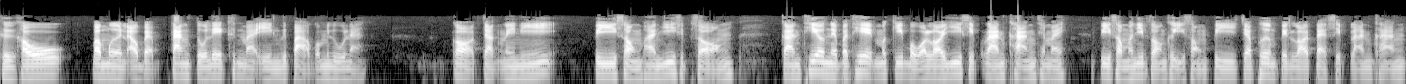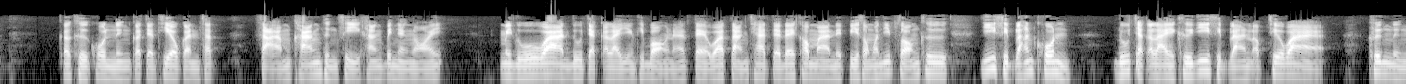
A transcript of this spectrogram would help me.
คือเขาประเมินเอาแบบตั้งตัวเลขขึ้นมาเองหรือเปล่าก็ไม่รู้นะ ก็จากในนี้ปี2022การเที่ยวในประเทศเมื่อกี้บอกว่า120ล้านครั้งใช่ไหมปี2022คืออีก2ปีจะเพิ่มเป็น180ล้านครั้ง ก็คือคนหนึ่งก็จะเที่ยวกันสัก3ครั้งถึง4ครั้งเป็นอย่างน้อย ไม่รู้ว่าดูจากอะไรอย่างที่บอกนะ แต่ว่าต่างชาติจะได้เข้ามาในปี 2022 คือ 20 ล้านคน ดูจากอะไรคือ 20 ล้านออฟเชื่อว่า ครึ่งหนึ่ง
